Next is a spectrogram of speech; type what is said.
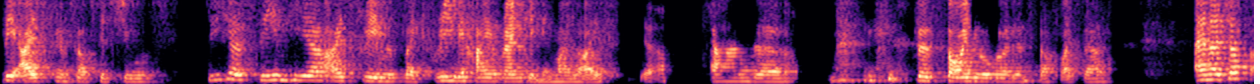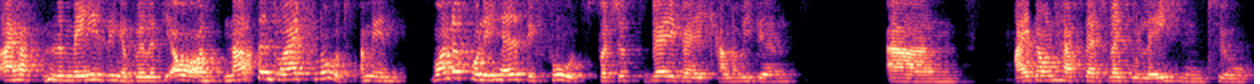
the ice cream substitutes. Do you hear a theme here? Ice cream is like really high ranking in my life. Yeah. And uh, the soy yogurt and stuff like that. And I just I have an amazing ability. Oh, on nuts and dried fruit. I mean, wonderfully healthy foods, but just very, very calorie dense. And I don't have that regulation to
